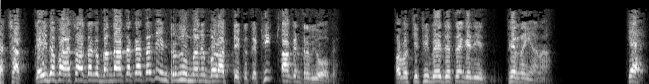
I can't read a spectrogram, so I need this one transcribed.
اچھا کئی دفعہ ایسا ہوتا کہ بندہ آتا کہتا ہے جی انٹرویو میں نے بڑا ٹک کے ٹھیک ٹھاک انٹرویو ہو گئے۔ اور وہ چٹھی بھیج دیتے ہیں کہ جی پھر نہیں آنا۔ کیا ہے؟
